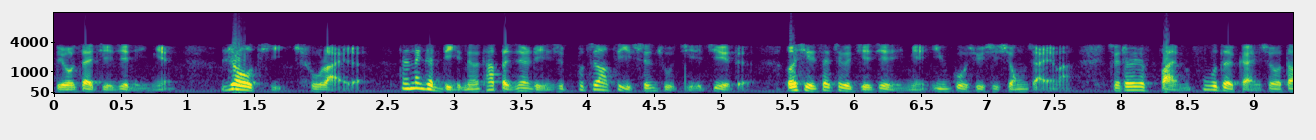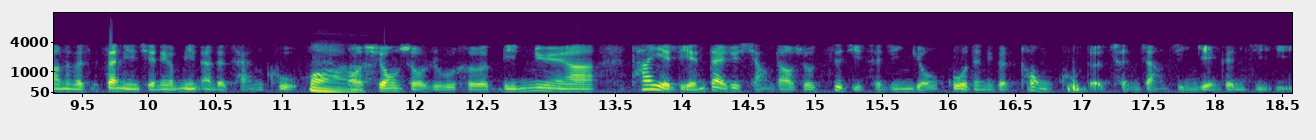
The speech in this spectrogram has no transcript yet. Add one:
留在结界里面，肉体出来了，但那个灵呢？它本身的灵是不知道自己身处结界的，而且在这个结界里面，因为过去是凶宅嘛，所以他就反复的感受到那个三年前那个命案的残酷，哇，哦，凶手如何凌虐啊？他也连带去想到说自己曾经有过的那个痛苦的成长经验跟记忆，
